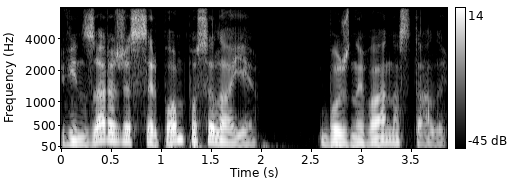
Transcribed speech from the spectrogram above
він зараз же з серпом посилає, бо жнива настали.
